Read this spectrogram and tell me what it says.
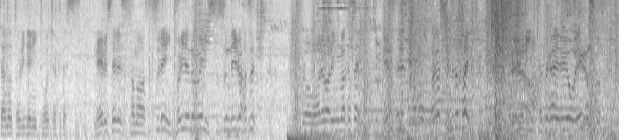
北の砦に到着です。メルセデス様はすでに砦の上に進んでいるはず。僕は我々に任せメルセデス様を探してください。有利に戦えるよう援護します。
